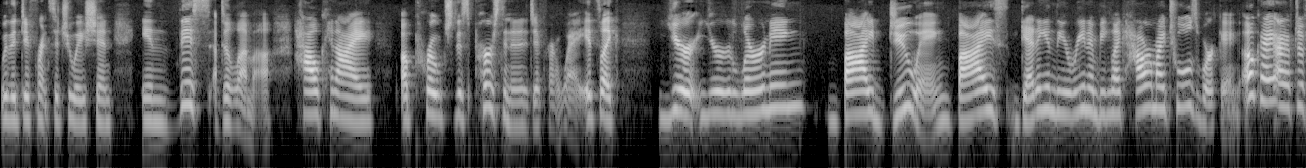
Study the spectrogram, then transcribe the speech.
with a different situation in this dilemma? How can I approach this person in a different way? It's like you're you're learning by doing, by getting in the arena and being like, how are my tools working? Okay, I have to,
